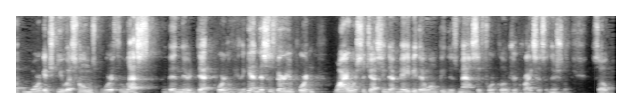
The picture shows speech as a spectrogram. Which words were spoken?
uh, mortgaged U.S. homes worth less than their debt quarterly. And again, this is very important why we're suggesting that maybe there won't be this massive foreclosure crisis initially. So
